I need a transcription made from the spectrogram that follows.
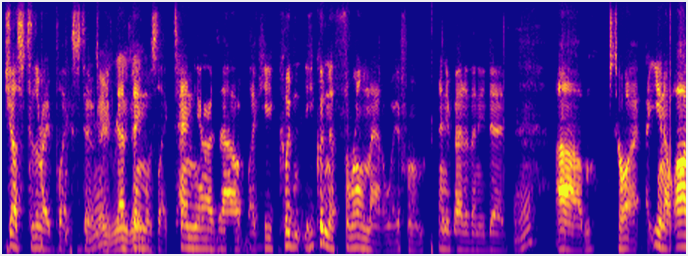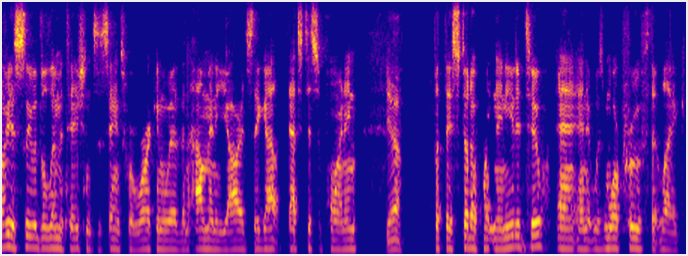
just to the right place too. Like, really that thing did. was like ten yards out. Like he couldn't he couldn't have thrown that away from him any better than he did. Mhm. Um, so I, you know, obviously with the limitations the Saints were working with and how many yards they got, that's disappointing. Yeah. But they stood up when they needed to, and, and it was more proof that like,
